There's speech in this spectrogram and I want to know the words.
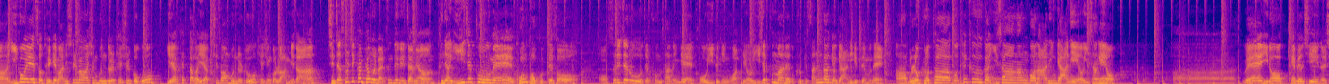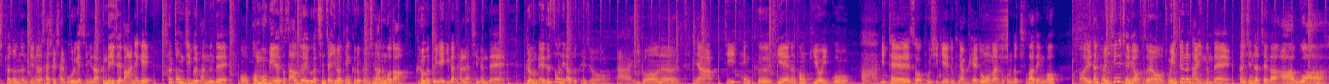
아 이거에서 되게 많이 실망하신 분들 계실 거고 예약했다가 예약 취소한 분들도 계신 걸로 압니다. 진짜 솔직한 평을 말씀드리자면 그냥 이 제품에 돈 더 보태서 어, 3제로 제품 사는 게 더 이득인 것 같아요. 이 제품만 해도 그렇게 싼 가격이 아니기 때문에 아 물론 그렇다고 탱크가 이상한 건 아닌 게 아니에요. 이상해요. 아... 왜 이렇게 변신을 시켜줬는지는 사실 잘 모르겠습니다. 근데 이제 만약에 설정집을 봤는데 어, 법무비에서 사운드웨이브가 진짜 이런 탱크로 변신하는 거다. 그러면 또 얘기가 달라지는데 그럼 레드선이라도 되죠. 아아 이거는 그냥 앞뒤 탱크 뒤에는 텅 비어 있고 아 밑에서 보시기에도 그냥 궤도만 조금 더 추가된 거? 어, 일단 변신이 재미없어요. 조인트는 다 있는데 변신 자체가 아 우와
